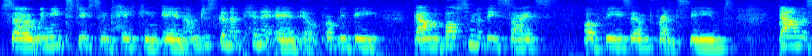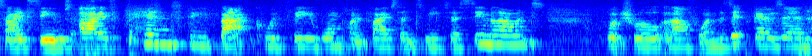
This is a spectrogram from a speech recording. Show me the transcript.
so we need to do some taking in. I'm just going to pin it in. It'll probably be down the bottom of these sides of these um, front seams down the side seams. I've pinned the back with the 1.5 centimetre seam allowance which will allow for when the zip goes in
